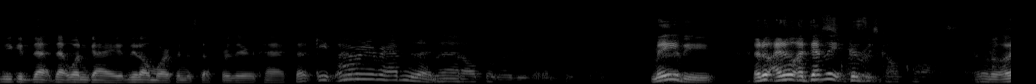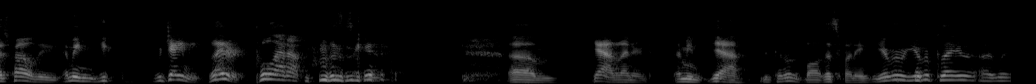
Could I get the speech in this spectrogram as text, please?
You could that that one guy they'd all morph into stuff for their attacks. That game, how whatever happened to that? That also might be what I'm thinking of. Maybe I know I know I definitely because because it's called balls. I don't know. There's probably I mean you, Jamie Leonard pull that up. um yeah Leonard. I mean yeah Nintendo's balls. That's funny. You ever you ever play uh, with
